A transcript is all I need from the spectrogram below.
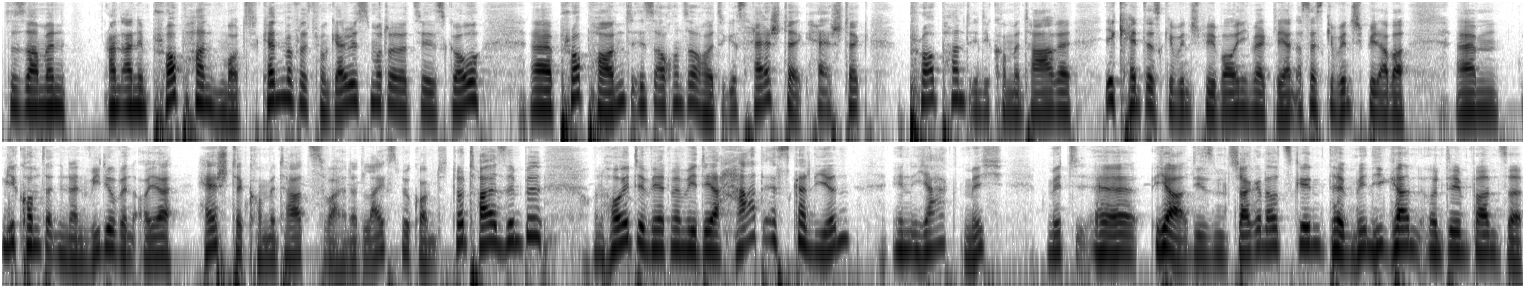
zusammen an einem Prop Hunt Mod. Kennen wir vielleicht von Garry's Mod oder CSGO. Äh, Prop Hunt ist auch unser heutiges Hashtag. Hashtag Prop Hunt in die Kommentare. Ihr kennt das Gewinnspiel, brauche ich nicht mehr erklären. Das heißt Gewinnspiel, aber ähm, ihr kommt dann in ein Video, wenn euer Hashtag-Kommentar 200 Likes bekommt. Total simpel. Und heute werden wir wieder hart eskalieren in Jagd mich mit, äh, ja, diesem Juggernaut-Skin, der Minigun und dem Panzer.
